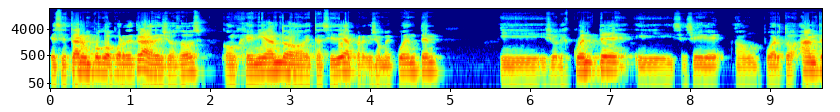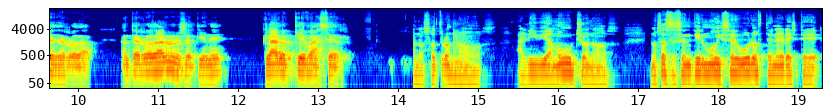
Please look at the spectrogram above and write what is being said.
es estar un poco por detrás de ellos dos, congeniando estas ideas para que ellos me cuenten y, yo les cuente y se llegue a un puerto antes de rodar. Antes de rodar uno ya tiene claro qué va a hacer. A nosotros nos alivia mucho, nos, nos hace sentir muy seguros tener este,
